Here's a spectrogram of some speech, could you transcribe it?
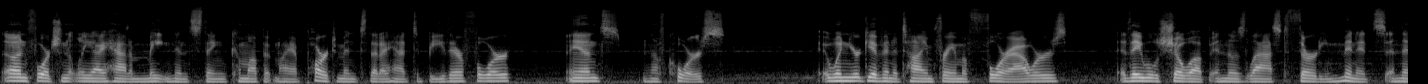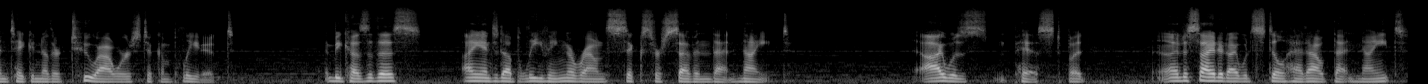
Unfortunately, I had a maintenance thing come up at my apartment that I had to be there for, and, of course, when you're given a time frame of 4 hours, they will show up in those last 30 minutes and then take another 2 hours to complete it. Because of this, I ended up leaving around 6 or 7 that night. I was pissed, but I decided I would still head out that night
